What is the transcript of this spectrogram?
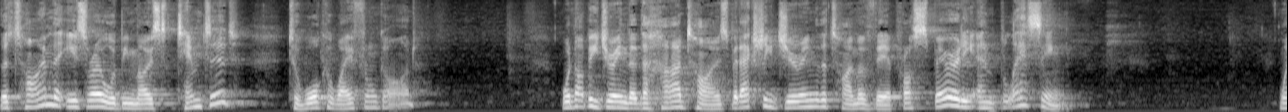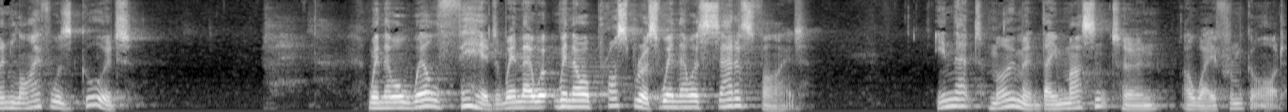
the time that Israel would be most tempted to walk away from God would not be during the, the hard times, but actually during the time of their prosperity and blessing. When life was good, when they were well fed, when they were, when they were prosperous, when they were satisfied. In that moment, they mustn't turn away from God.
